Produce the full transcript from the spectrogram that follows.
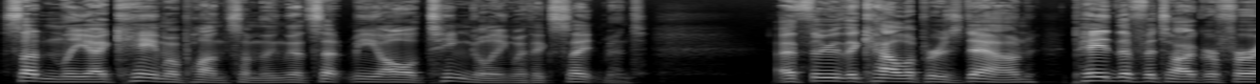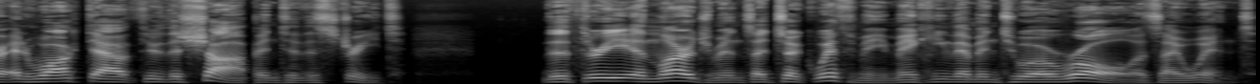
Suddenly, I came upon something that set me all tingling with excitement. I threw the calipers down, paid the photographer, and walked out through the shop into the street. The three enlargements I took with me, making them into a roll as I went.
